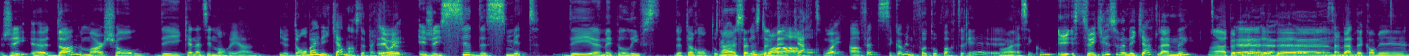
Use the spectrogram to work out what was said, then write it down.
J'ai euh, Don Marshall des Canadiens de Montréal. Il y a donc bien des cartes dans ce paquet Et, ouais, et j'ai Sid Smith des euh, Maple Leafs de Toronto. Ah, celle-là, c'est une belle carte. Ouais, en fait, c'est comme une photo portrait euh, Ouais. assez cool. Et si tu écris sur une des cartes l'année, à peu près, de, de- Euh, ça date de combien?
